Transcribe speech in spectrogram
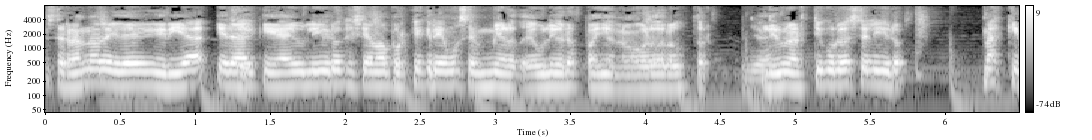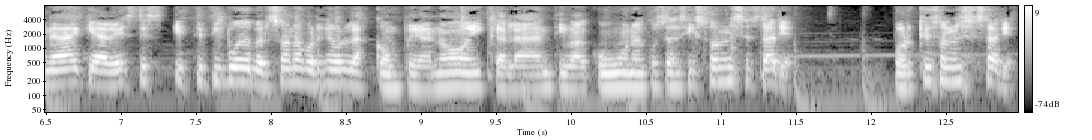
cerrando la idea que quería, era Sí. que hay un libro que se llama ¿Por qué creemos en mierda? Es un libro español, no me acuerdo del autor. Ya. Leí un artículo de ese libro. Más que nada que a veces este tipo de personas, por ejemplo, las conspiranoicas, las antivacunas, cosas así, son necesarias. ¿Por qué son necesarias?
